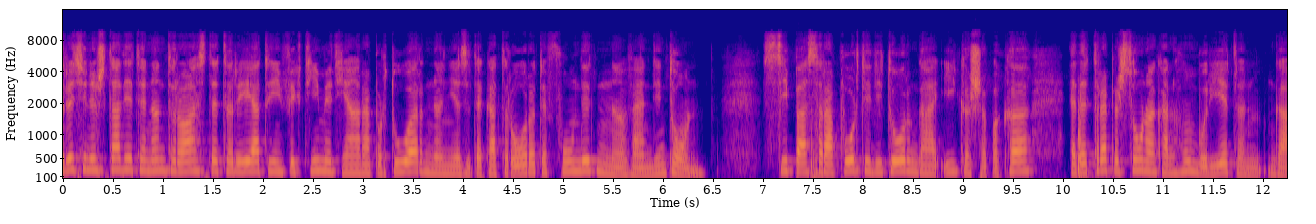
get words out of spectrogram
379 raste të reja të infektimit janë raportuar në 24 orët e fundit në vendin tonë. Sipas raportit ditor nga IKSHPK, edhe tre persona kanë humbur jetën nga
